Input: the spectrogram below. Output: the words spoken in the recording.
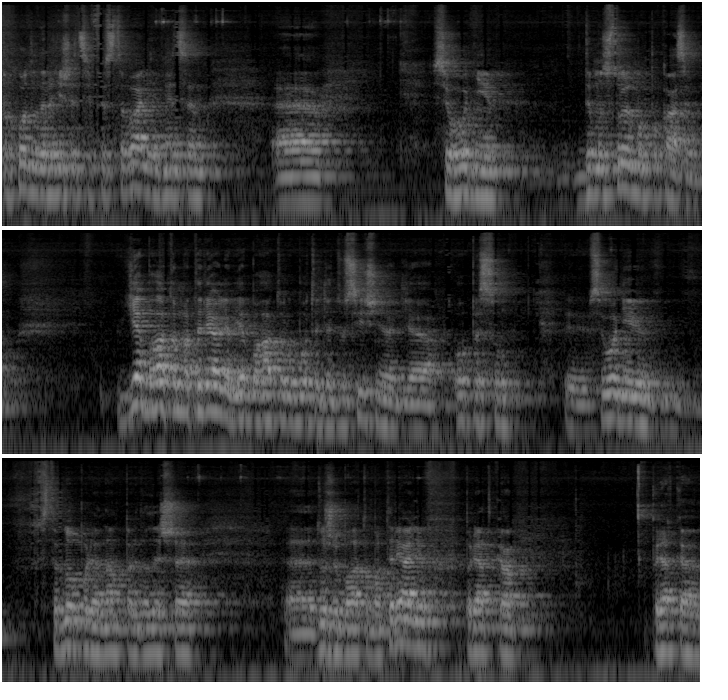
проходили раніше ці фестивалі. Ми е, сьогодні демонструємо, показуємо. Є багато матеріалів, є багато роботи для дослідження, для опису. Е, Сьогодні з Тернополя нам передали ще е, дуже багато матеріалів, порядка, порядка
